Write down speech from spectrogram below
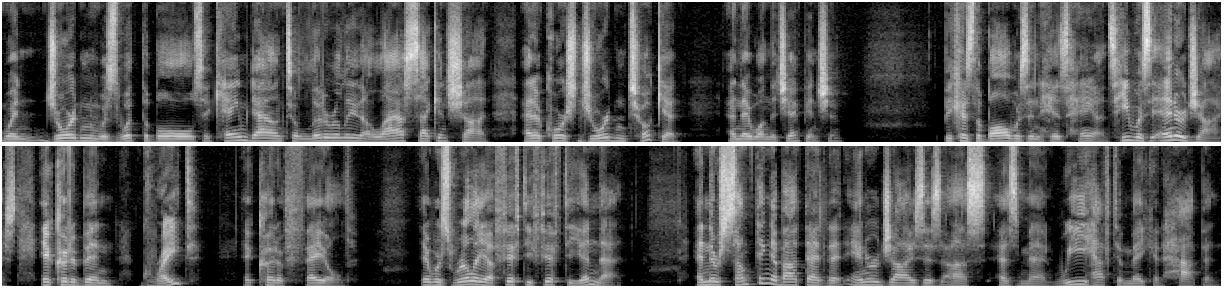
when Jordan was with the Bulls, it came down to literally the last second shot. And of course, Jordan took it and they won the championship because the ball was in his hands. He was energized. It could have been great, it could have failed. It was really a 50 50 in that. And there's something about that that energizes us as men. We have to make it happen.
